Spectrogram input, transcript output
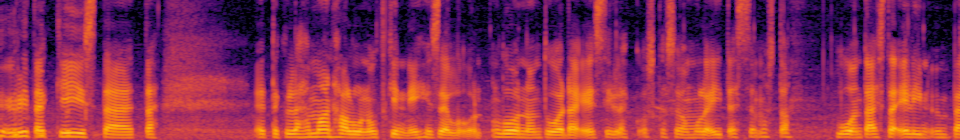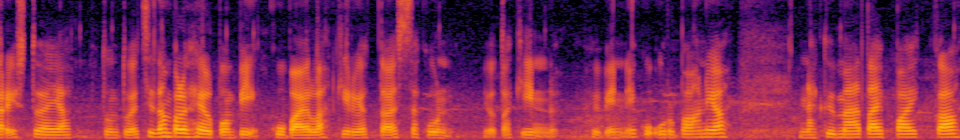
yritä kiistää, että, että kyllähän mä oon halunnutkin niihin sen luonnon tuoda esille, koska se on mulle itse semmoista luontaista elinympäristöä ja tuntuu, että sitä on paljon helpompi kuvailla kirjoittaessa kuin jotakin hyvin niin kuin urbaania näkymää tai paikkaa.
